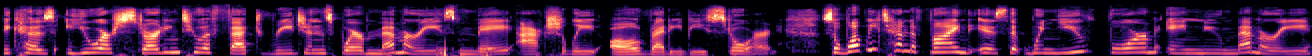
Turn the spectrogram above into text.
because you are starting to affect regions where memories may actually already be stored. So, what we tend to find is that when you form a new memory,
